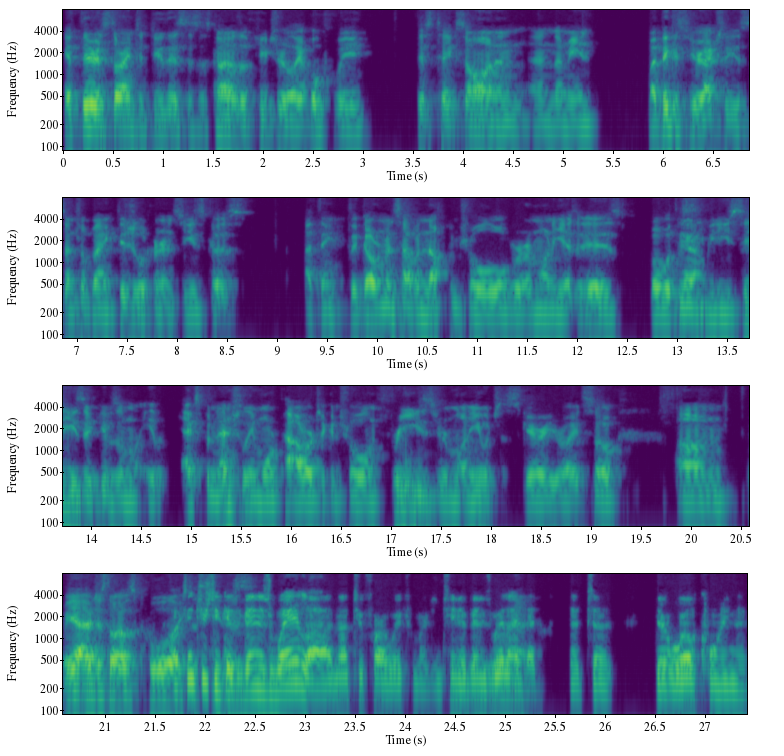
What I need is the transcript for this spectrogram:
if they're starting to do this, this is kind of the future. Like hopefully this takes on, and and I mean, my biggest fear actually is central bank digital currencies because I think the governments have enough control over our money as it is but with the yeah. CBDCs, it gives them exponentially more power to control and freeze your money, which is scary, right? So, um, but yeah, I just thought it was cool. It's like, interesting because Venezuela, not too far away from Argentina, Venezuela yeah. had that that uh, their oil coin. That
